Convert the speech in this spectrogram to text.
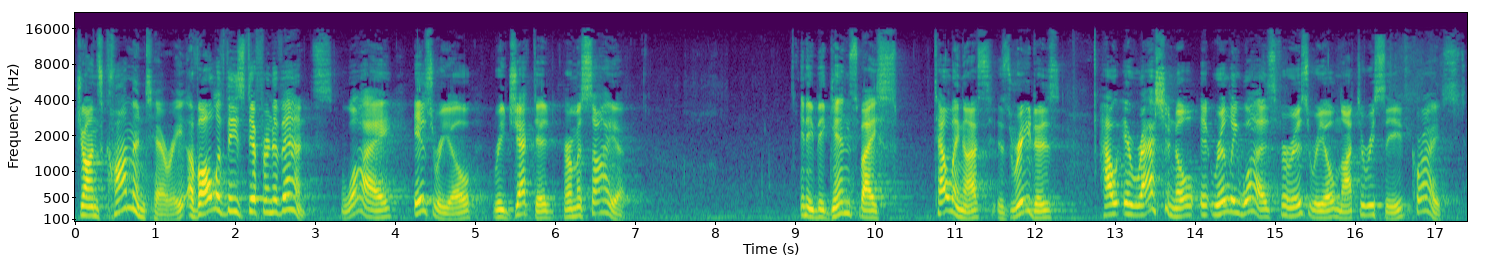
John's commentary of all of these different events, why Israel rejected her Messiah. And he begins by telling us, his readers, how irrational it really was for Israel not to receive Christ.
